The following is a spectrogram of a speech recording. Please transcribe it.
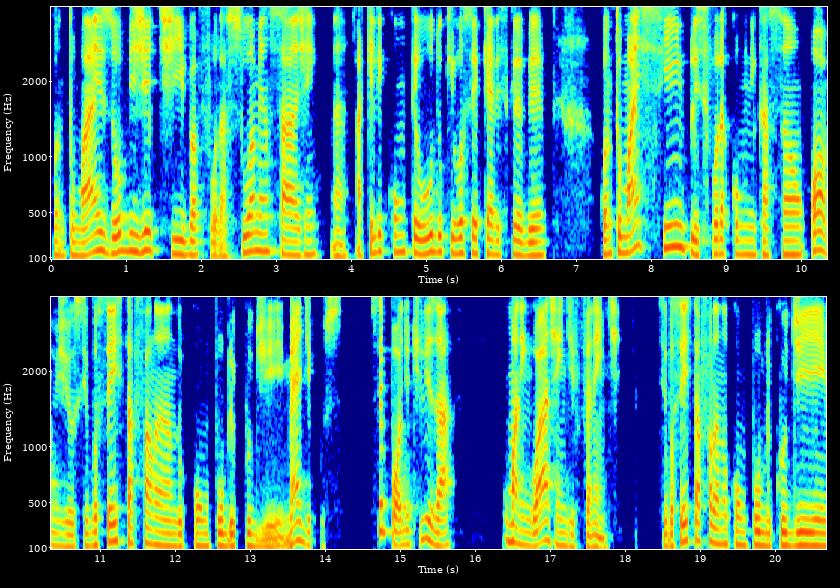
quanto mais objetiva for a sua mensagem, né, aquele conteúdo que você quer escrever, Quanto mais simples for a comunicação, óbvio, se você está falando com um público de médicos, você pode utilizar uma linguagem diferente. Se você está falando com um público de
